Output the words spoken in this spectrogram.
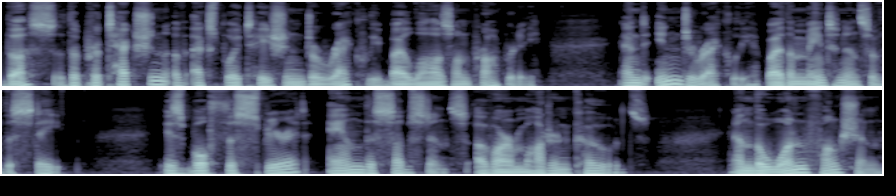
Thus, the protection of exploitation directly by laws on property, and indirectly by the maintenance of the state, is both the spirit and the substance of our modern codes, and the one function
